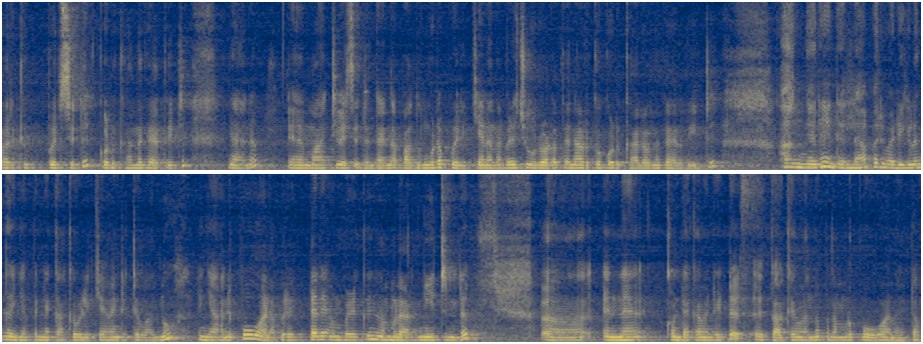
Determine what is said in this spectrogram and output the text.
അവർക്ക് പൊരിച്ചിട്ട് കൊടുക്കാമെന്ന് കരുതിയിട്ട് ഞാൻ മാറ്റി വെച്ചിട്ടുണ്ടായിരുന്നു. അപ്പോൾ അതും കൂടെ പൊരിക്കാനാണ്. പിന്നെ ചൂടോടെ തന്നെ അവർക്ക് കൊടുക്കാമല്ലോ എന്ന് കരുതിയിട്ട് അങ്ങനെ എന്റെ എല്ലാ പരിപാടികളും കഴിഞ്ഞപ്പോൾ എന്നെ കാക്ക വിളിക്കാൻ വേണ്ടിയിട്ട് വന്നു. ഞാൻ പോവാണ്. അപ്പോൾ ഒരു എട്ടര ആകുമ്പോഴേക്കും നമ്മൾ ഇറങ്ങിയിട്ടുണ്ട്. എന്നെ കൊണ്ടേക്കാൻ വേണ്ടിയിട്ട് കാക്ക വന്നു. അപ്പോൾ നമ്മൾ പോവാണ് കേട്ടോ.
